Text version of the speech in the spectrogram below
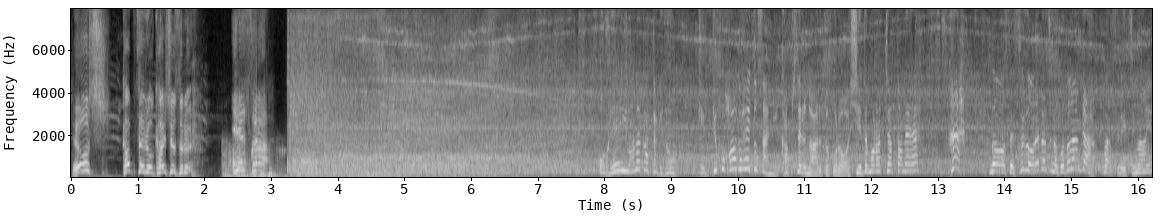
クよしカプセルを回収する。イエスだお礼言わなかったけど結局ハードヘッドさんにカプセルのあるところを教えてもらっちゃったね。どうせすぐ俺たちのことなんか忘れちまうよ。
